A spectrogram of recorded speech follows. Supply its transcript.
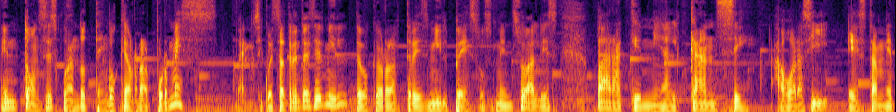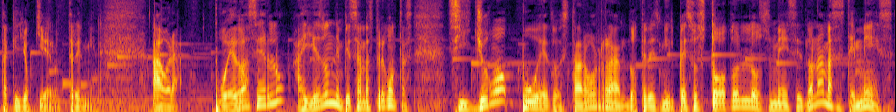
Entonces, ¿cuándo tengo que ahorrar por mes? Bueno, si cuesta 36 mil, tengo que ahorrar 3 mil pesos mensuales para que me alcance, ahora sí, esta meta que yo quiero, 3 mil. Ahora, ¿Puedo hacerlo? Ahí es donde empiezan las preguntas. Si yo puedo estar ahorrando 3 mil pesos todos los meses, no nada más este mes,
